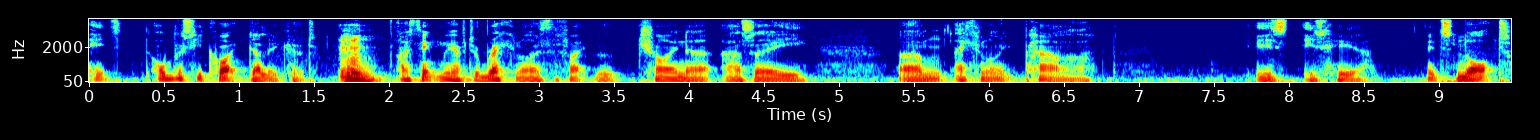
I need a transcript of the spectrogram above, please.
It it's obviously quite delicate. I think we have to recognise the fact that China, as a um, economic power, is, is here. It's not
